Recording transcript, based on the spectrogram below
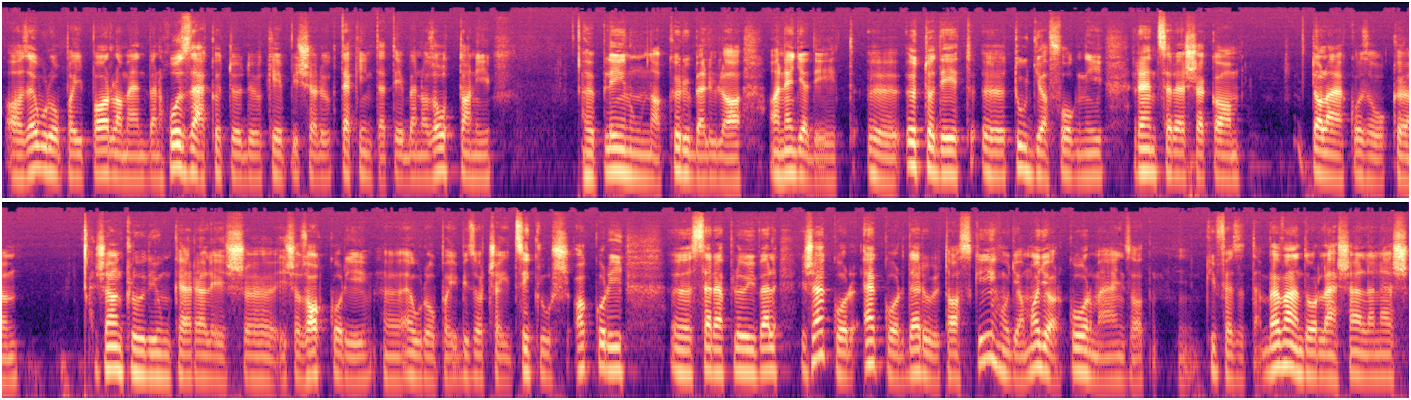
az Európai Parlamentben hozzákötődő képviselők tekintetében az ottani plénumnak körülbelül a, a negyedét, ötödét tudja fogni, rendszeresek a találkozók Jean-Claude Junckerrel és, és az akkori Európai Bizottsági ciklus akkori szereplőivel, és ekkor, ekkor derült az ki, hogy a magyar kormányzat kifejezetten bevándorlás ellenes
